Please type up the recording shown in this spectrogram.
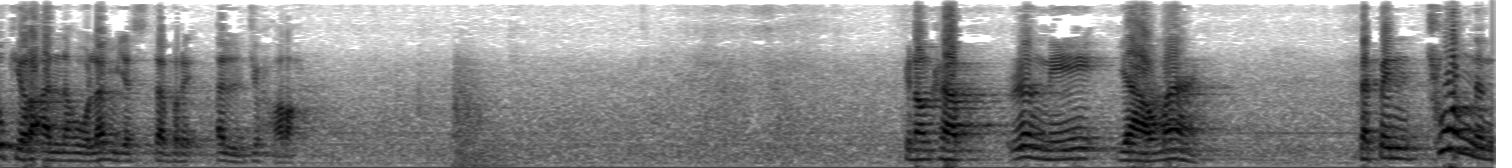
ذكر أنه لم يستبرئ الجحرة พี่น้องครับ เรื่องนี้ยาวมาก แต่เป็นช่วงหนึ่ง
